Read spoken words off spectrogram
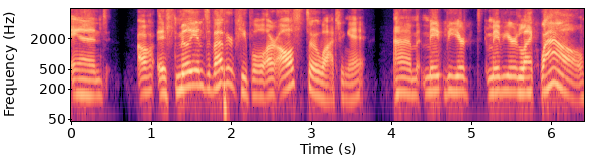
And uh, if millions of other people are also watching it, um, maybe you're maybe you're like, wow,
